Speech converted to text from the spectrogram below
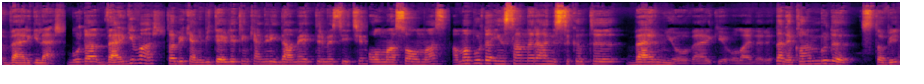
Vergiler. Burada vergi var. Tabii ki hani bir devletin kendini idame ettirmesi için olmazsa olmaz. Ama burada insanlara hani sıkıntı vermiyor vergi olayları. Yani ekonomi burada stabil.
